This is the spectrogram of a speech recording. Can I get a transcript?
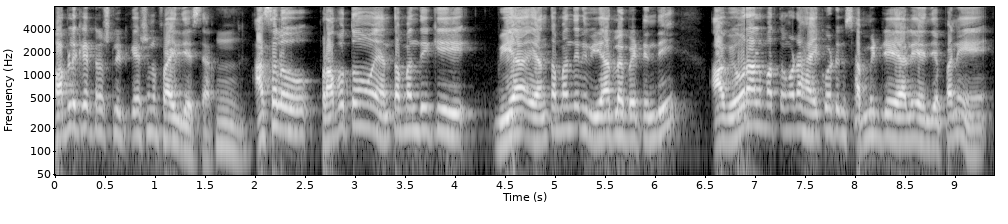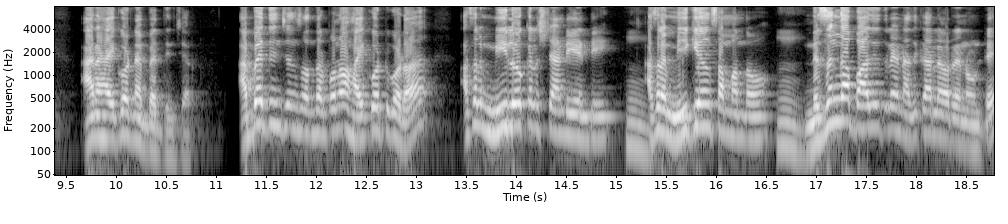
పబ్లిక్ ఇంట్రెస్ట్ లిటికేషన్ ఫైల్ చేశారు. అసలు ప్రభుత్వం ఎంతమందికి విఆర్ ఎంతమందిని విఆర్లో పెట్టింది ఆ వివరాలు మొత్తం కూడా హైకోర్టుకి సబ్మిట్ చేయాలి అని చెప్పని ఆయన హైకోర్టుని అభ్యర్థించారు. అభ్యర్థించిన సందర్భంలో హైకోర్టు కూడా అసలు మీ లోకల్ స్టాండ్ ఏంటి? అసలు మీకేం సంబంధం? ఉమ్, నిజంగా బాధితులైన అధికారులు ఎవరైనా ఉంటే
